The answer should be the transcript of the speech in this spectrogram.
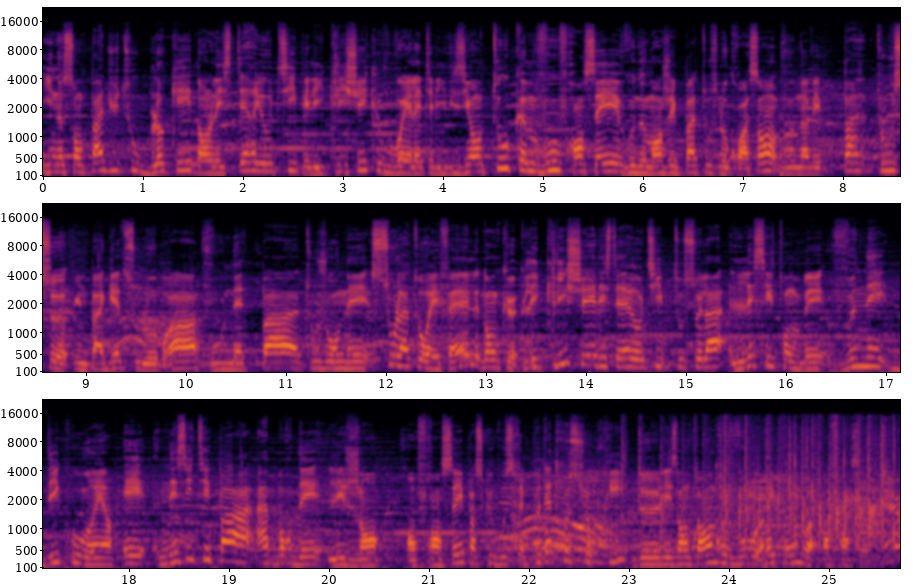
ils ne sont pas du tout bloqués dans les stéréotypes et les clichés que vous voyez à la télévision. Tout comme vous, Français, vous ne mangez pas tous le croissant, vous n'avez pas tous une baguette sous le bras, vous n'êtes pas toujours né sous la tour Eiffel. Donc les clichés, les stéréotypes, tout cela, laissez tomber, venez découvrir et n'hésitez pas à aborder les gens en français parce que vous serez peut-être surpris de les entendre vous répondre en français.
